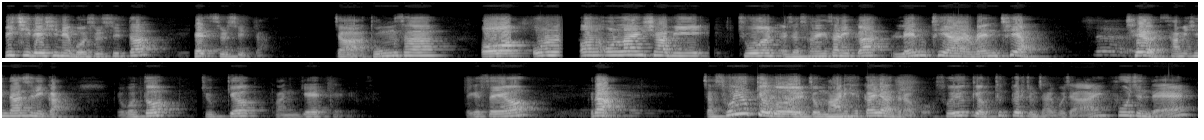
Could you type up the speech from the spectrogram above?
위치 대신에 뭐 쓸 수 있다? that 쓸 수 있다. 자, 동사 어, 온, 언 온라인 샵이 주원 이제 선행사니까 렌트야, 렌트야. 체어 3인칭 단수니까 이것도 주격 관계 대명사. 되겠어요? 그다음 자, 소유격을 좀 많이 헷갈려 하더라고. 소유격 특별히 좀 잘 보자. 후주인데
